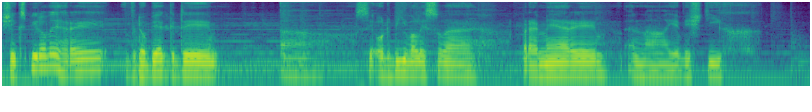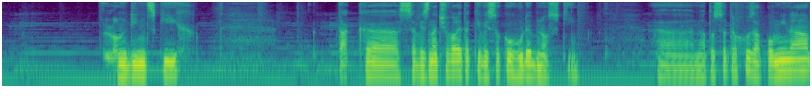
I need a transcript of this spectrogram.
Shakespeareovy hry v době, kdy si odbývali své premiéry na jevištích londýnských, tak eh, se vyznačovaly taky vysokou hudebností. Eh, na to se trochu zapomíná,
